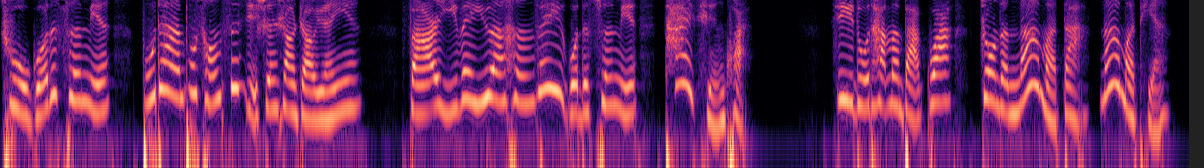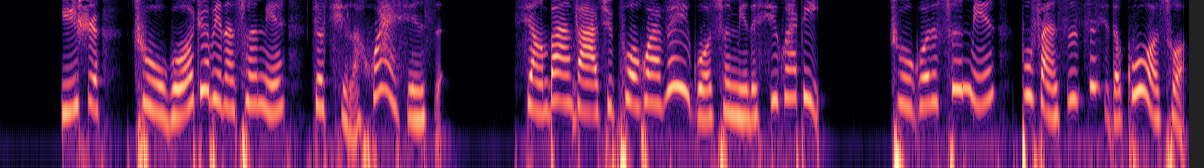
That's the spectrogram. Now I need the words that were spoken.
楚国的村民不但不从自己身上找原因，反而一味怨恨魏国的村民太勤快，嫉妒他们把瓜种的那么大、那么甜。于是，楚国这边的村民就起了坏心思，想办法去破坏魏国村民的西瓜地。楚国的村民不反思自己的过错，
